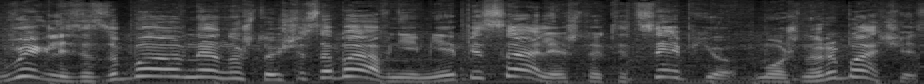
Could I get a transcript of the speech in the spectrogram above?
Выглядит забавно, но что еще забавнее, мне писали, что этой цепью можно рыбачить.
